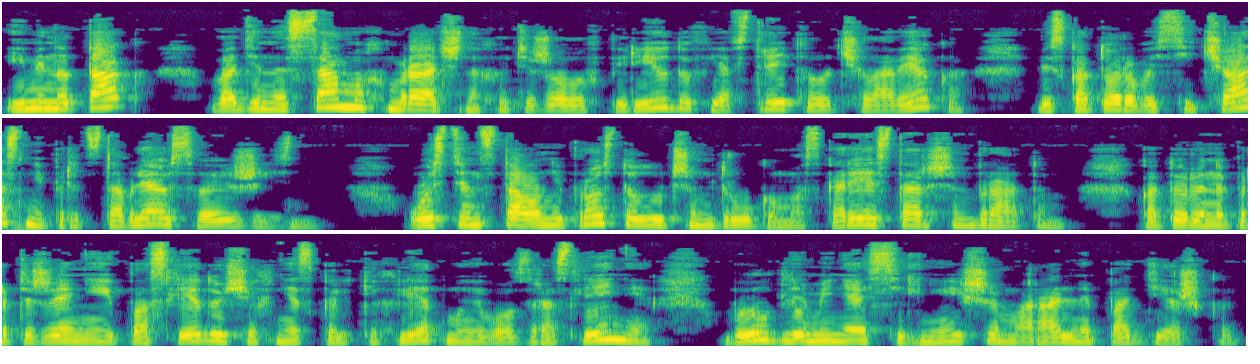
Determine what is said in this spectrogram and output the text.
Именно так, в один из самых мрачных и тяжелых периодов, я встретила человека, без которого сейчас не представляю своей жизни. Остин стал не просто лучшим другом, а скорее старшим братом, который на протяжении последующих нескольких лет моего взросления был для меня сильнейшей моральной поддержкой,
